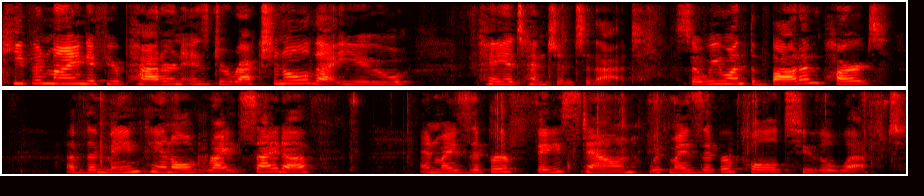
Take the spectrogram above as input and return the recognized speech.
keep in mind if your pattern is directional that you pay attention to that. So we want the bottom part of the main panel right side up and my zipper face down with my zipper pull to the left.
